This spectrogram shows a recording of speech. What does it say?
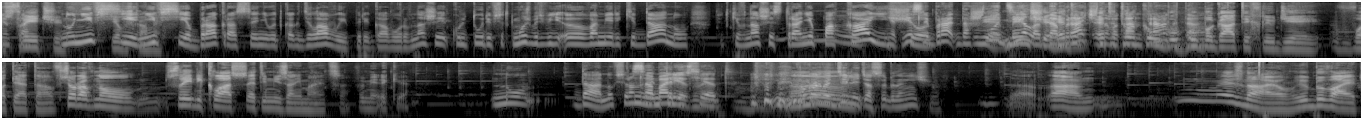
аукнется. встречи. Ну, не все, девушками. не все брак расценивают как деловые переговоры. В нашей культуре все-таки, может быть, в, э, в Америке да, но все-таки в нашей стране пока Нет, еще. если бра- дошло Не, дело меньше. до Это- брачного это только у, бу- контракта. у богатых людей вот это. Все равно средний класс этим не занимается в Америке. Ну, да, но все равно менталитет. Ну, как бы М. делить особенно нечего. А, а, не знаю, и бывает.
